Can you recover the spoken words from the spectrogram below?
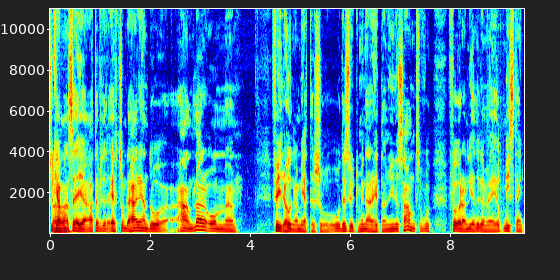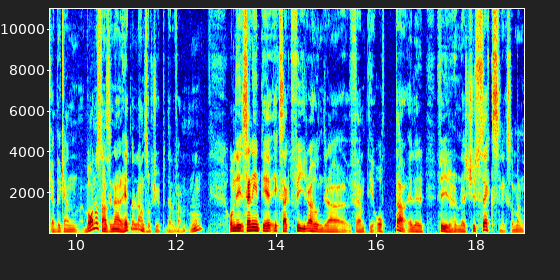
så kan ja. man säga att eftersom det här ändå handlar om 400 eh, meter så, och dessutom i närheten av Nynäshamn så föranleder det mig att misstänka att det kan vara någonstans i närheten av landsortsdjupet i alla fall. Mm. Om det sen inte är exakt 458 eller 426 liksom, men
